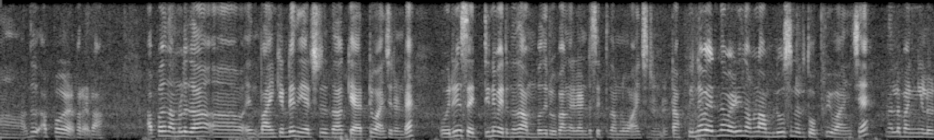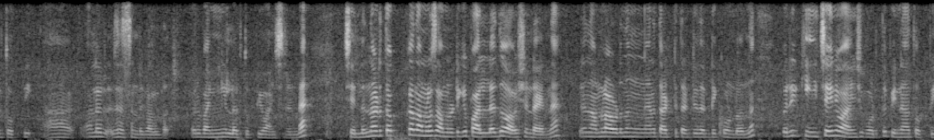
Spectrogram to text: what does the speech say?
ആ അത് അപ്പോൾ പറയടാ. അപ്പോൾ നമ്മളിതാ വാങ്ങിക്കേണ്ടതെന്ന് വിചാരിച്ചിട്ട് ഇതാ ക്യാരറ്റ് വാങ്ങിച്ചിട്ടുണ്ട്. ഒരു സെറ്റിന് വരുന്നത് അമ്പത് രൂപ. അങ്ങനെ രണ്ട് സെറ്റ് നമ്മൾ വാങ്ങിച്ചിട്ടുണ്ട് കേട്ടോ പിന്നെ വരുന്ന വഴി നമ്മൾ അംബ്ലൂസിനൊരു ഒരു തൊപ്പി വാങ്ങിച്ചേ. നല്ല ഭംഗിയുള്ളൊരു തൊപ്പി. നല്ല രസമുണ്ട് കളർ ഒരു ഭംഗിയുള്ളൊരു തൊപ്പി വാങ്ങിച്ചിട്ടുണ്ട്. ചെല്ലുന്നിടത്തൊക്കെ നമ്മൾ സമൃദ്ധിക്ക് പലതും ആവശ്യമുണ്ടായിരുന്നേ. പിന്നെ നമ്മൾ അവിടെ നിന്ന് ഇങ്ങനെ തട്ടി തട്ടി തട്ടി കൊണ്ടുവന്ന് ഒരു കീ ചെയിൻ വാങ്ങിച്ചു കൊടുത്ത് പിന്നെ ആ തൊപ്പി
